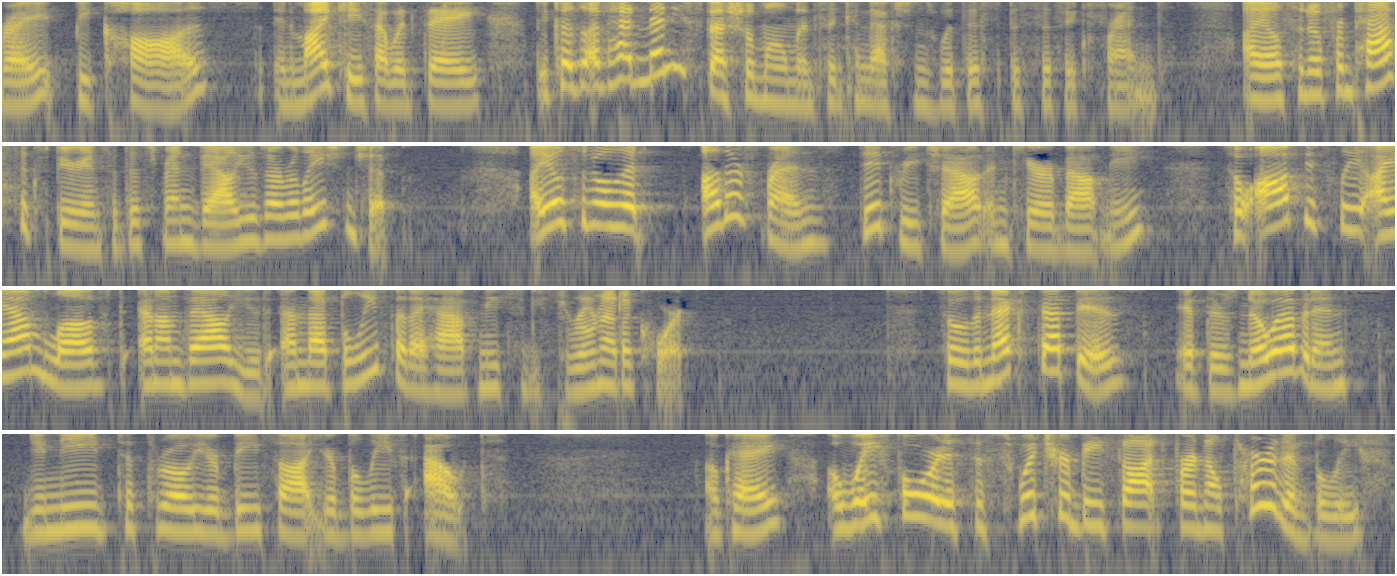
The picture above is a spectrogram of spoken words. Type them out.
right? Because, in my case, I would say, because I've had many special moments and connections with this specific friend. I also know from past experience that this friend values our relationship. I also know that other friends did reach out and care about me. So obviously, I am loved and I'm valued, and that belief that I have needs to be thrown out of court. So the next step is if there's no evidence, you need to throw your B thought, your belief out. Okay? A way forward is to switch your B thought for an alternative belief,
